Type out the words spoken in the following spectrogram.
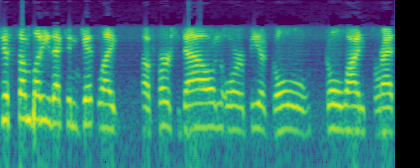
just somebody that can get like a first down or be a goal goal line threat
